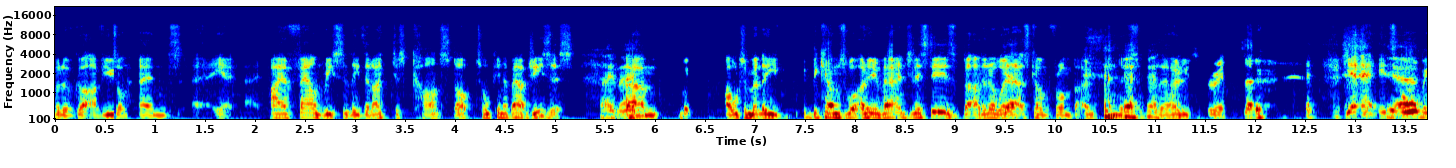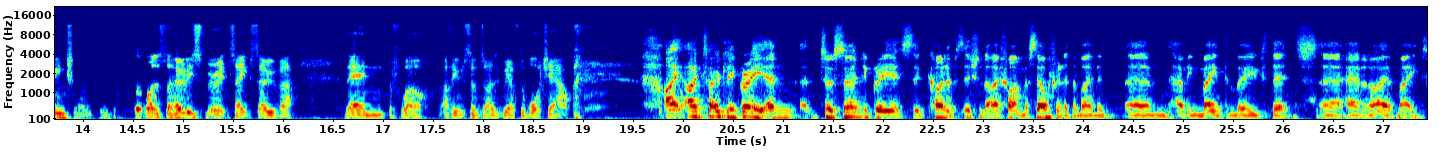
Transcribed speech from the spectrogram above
have got views on, and uh, yeah, I have found recently that I just can't stop talking about Jesus. Amen. Um, ultimately becomes what an evangelist is, but I don't know where yeah. that's come from, but the Holy Spirit. So, yeah, it's yeah. all been trained. But once the Holy Spirit takes over, then, well, I think sometimes we have to watch out. I, I, totally agree, and to a certain degree, it's the kind of position that I find myself in at the moment, um, having made the move that uh, Anne and I have made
